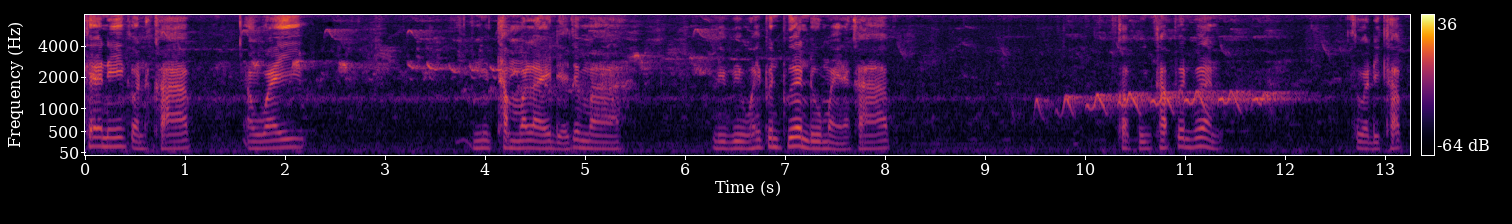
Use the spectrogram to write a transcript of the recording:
แค่นี้ก่อนนะครับ เอาไว้มีทำอะไรเดี๋ยวจะมารีวิวให้เพื่อนๆดูใหม่นะครับ ขอบคุณครับเพื่อนๆ สวัสดีครับ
